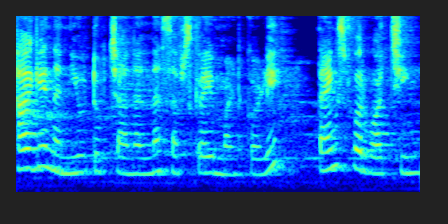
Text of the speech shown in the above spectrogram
ಹಾಗೆ ನನ್ನ ಯೂಟ್ಯೂಬ್ ಚಾನಲ್ನ ಸಬ್ಸ್ಕ್ರೈಬ್ ಮಾಡ್ಕೊಳ್ಳಿ. ಥ್ಯಾಂಕ್ಸ್ ಫಾರ್ ವಾಚಿಂಗ್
